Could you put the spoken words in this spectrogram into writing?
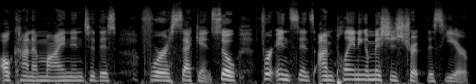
I'll kind of mine into this for a second. So for instance, I'm planning a missions trip this year.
